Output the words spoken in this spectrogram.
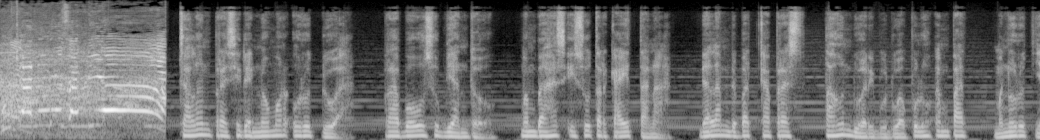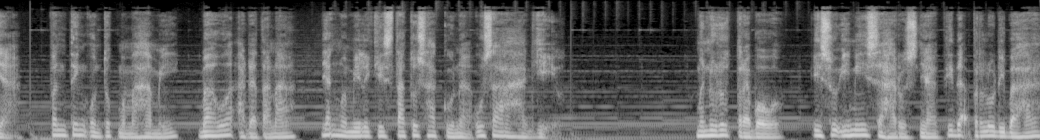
Bukan urusan dia. Calon Presiden nomor urut 2, Prabowo Subianto, membahas isu terkait tanah dalam debat Kapres tahun 2024. Menurutnya, penting untuk memahami bahwa ada tanah yang memiliki status hak guna usaha haji. Menurut Prabowo, isu ini seharusnya tidak perlu dibahas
